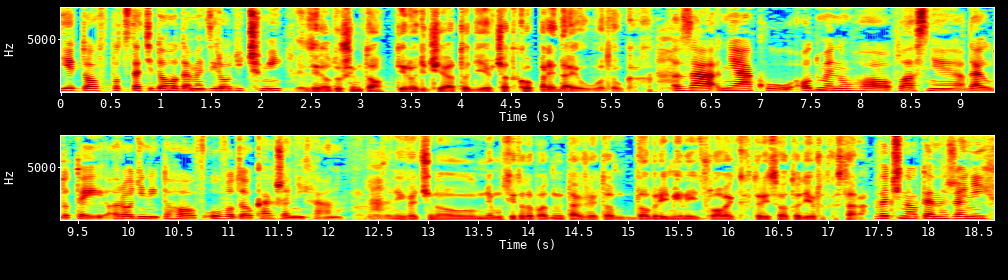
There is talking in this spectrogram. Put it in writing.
Je to v podstate dohoda medzi rodičmi. Zjednotuším to, tí rodičia to dievčatko predajú v vodzovkách. Za nejakú odmenu ho vlastne dajú do tej rodiny toho v úvodzovkách ženicha, áno. Ženich väčšinou nemusí to dopadnúť tak, že je to dobrý, milý človek, ktorý sa o to dievčatko stará. Väčšinou ten ženich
